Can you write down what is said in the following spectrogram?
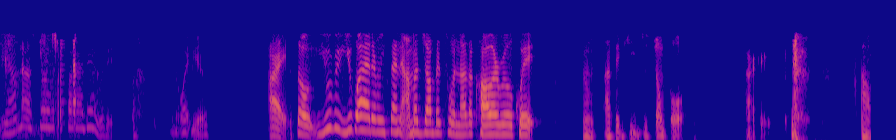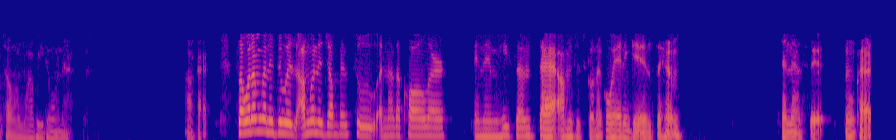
Yeah, I'm not sure what the fuck I did with it. No idea. All right, so you re- you go ahead and resend it. I'm gonna jump into another caller real quick. Oh, I think he just jumped off. All right. I'll tell him why we doing that. Okay. So what I'm gonna do is I'm gonna jump into another caller, and then he sends that, I'm just gonna go ahead and get into him, and that's it. Okay.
